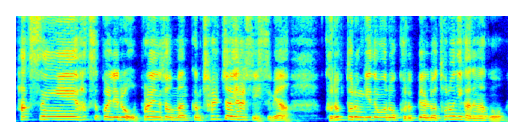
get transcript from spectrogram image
학생의 학습 관리를 오프라인 수업만큼 철저히 할 수 있으며 그룹 토론 기능으로 그룹별로 토론이 가능하고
